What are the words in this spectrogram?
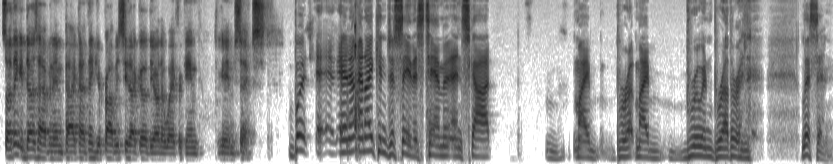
So I think it does have an impact. I think you'll probably see that go the other way for game for game six. But and and I can just say this, Tim and Scott, my my Bruin brethren. Listen,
